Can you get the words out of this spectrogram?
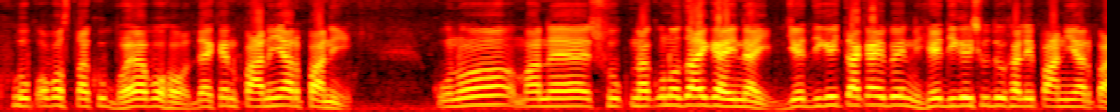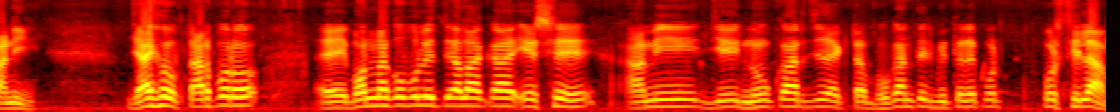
খুব অবস্থা, খুব ভয়াবহ। দেখেন পানি আর পানি। কোনো মানে শুকনা কোনো জায়গায় নাই। যেদিকেই তাকাইবেন, সেদিকেই শুধু খালি পানি আর পানি। যাই হোক, তারপরও এই বন্যা কবলিত এলাকায় এসে আমি যে নৌকার যে একটা ভোগান্তির ভিতরে পড়ছিলাম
